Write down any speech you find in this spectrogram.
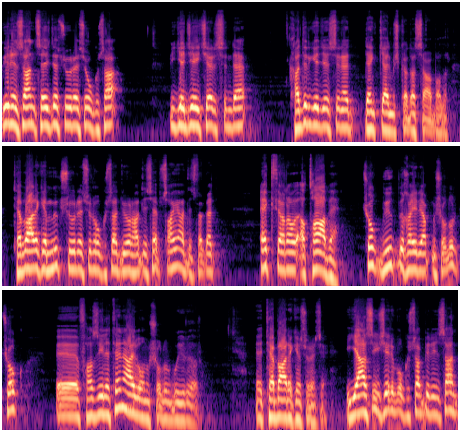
Bir insan secde suresi okusa bir gece içerisinde Kadir gecesine denk gelmiş kadar sevap alır. Tebareke Mülk suresini okusa diyor hadis hep sahih hadis fakat ekthera ve atabe çok büyük bir hayır yapmış olur. Çok e, fazilete nail olmuş olur buyuruyor. E, Tebareke suresi. Yasin Şerif okusa bir insan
